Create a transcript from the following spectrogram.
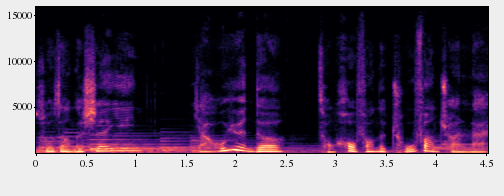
所长的声音遥远的从后方的厨房传来。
